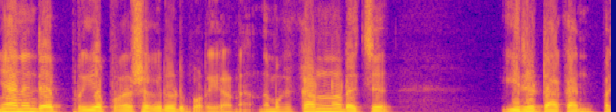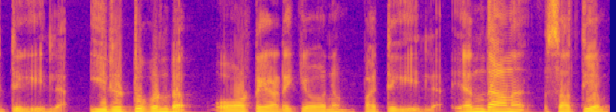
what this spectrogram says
ഞാൻ എന്റെ പ്രിയ പ്രേക്ഷകരോട് പറയുകയാണ് നമുക്ക് കണ്ണടച്ച് ഇരുട്ടാക്കാൻ പറ്റുകയില്ല. ഇരുട്ടുകൊണ്ട് ഓട്ടയടയ്ക്കുവാനും പറ്റുകയില്ല. എന്താണ് സത്യം?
